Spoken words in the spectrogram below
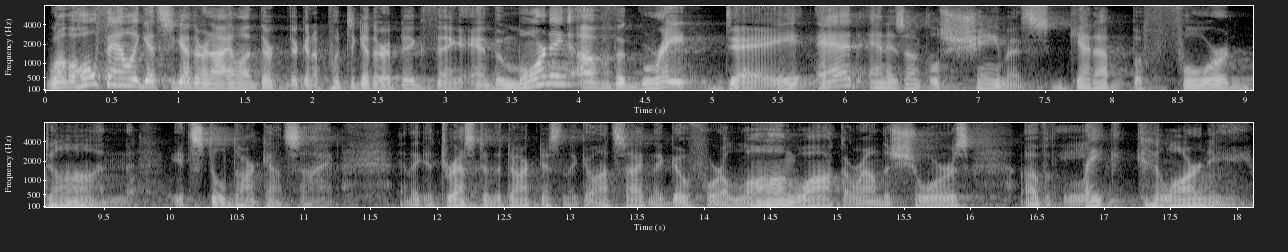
Well, the whole family gets together in Ireland. They're, they're going to put together a big thing. And the morning of the great day, Ed and his uncle Seamus get up before dawn. It's still dark outside. And they get dressed in the darkness and they go outside and they go for a long walk around the shores of Lake Killarney.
